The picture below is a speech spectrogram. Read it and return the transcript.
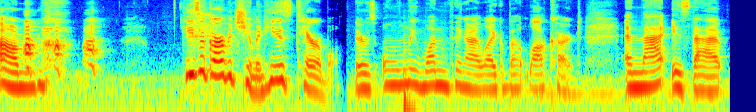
Um, he's a garbage human. He is terrible. There's only one thing I like about Lockhart, and that is that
